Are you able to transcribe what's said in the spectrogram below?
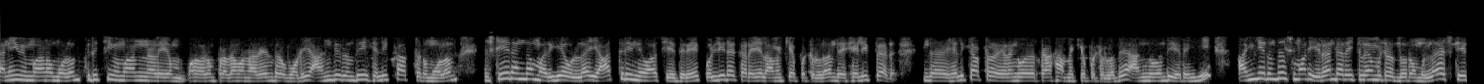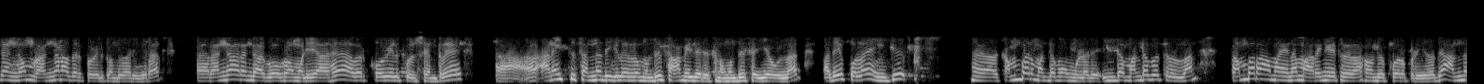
தனி விமானம் மூலம் திருச்சி விமான நிலையம் வரும் பிரதமர் நரேந்திர மோடி. அங்கிருந்து ஹெலிகாப்டர் மூலம் ஸ்ரீரங்கம் அருகே உள்ள யாத்ரி நிவாஸ் எதிரே கொள்ளிடக்கரையில் அமைக்கப்பட்டுள்ள அந்த ஹெலிபேட் இந்த ஹெலிகாப்டர் இறங்குவதற்காக அமைக்கப்பட்டுள்ளது. அங்கு வந்து இறங்கி அங்கிருந்து சுமார் இரண்டரை கிலோமீட்டர் தூரம் உள்ள ஸ்ரீரங்கம் ரங்கநாதர் கோவிலுக்கு வந்து வருகிறார். ரங்காரங்கா கோபுரம் வழியாக அவர் கோவிலுக்குள் சென்று அனைத்து சன்னதிகளிலும் வந்து சாமி தரிசனம் வந்து செய்ய உள்ளார். அதே போல இங்கு கம்பர் மண்டபம் உள்ளது. இந்த மண்டபத்தில் தான் கம்பராமாயணம் அரங்கேற்றதாக வந்து கூறப்படுகிறது. அந்த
